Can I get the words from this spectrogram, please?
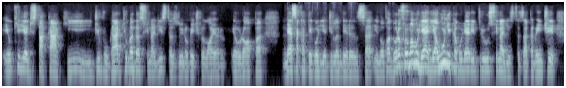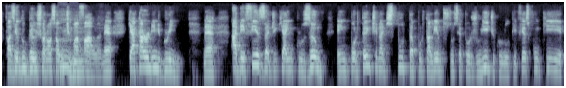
eu queria destacar aqui e divulgar que uma das finalistas do Innovative Lawyer Europa nessa categoria de liderança inovadora foi uma mulher, e a única mulher entre os finalistas, exatamente fazendo o gancho à nossa uhum. última fala, né? Que é a Caroline Green. Né? A defesa de que a inclusão é importante na disputa por talentos no setor jurídico, Lupe, fez com que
